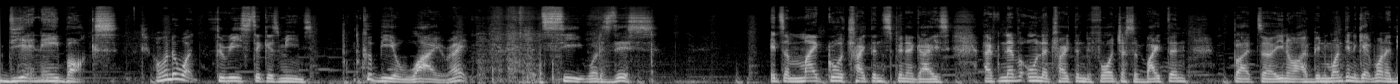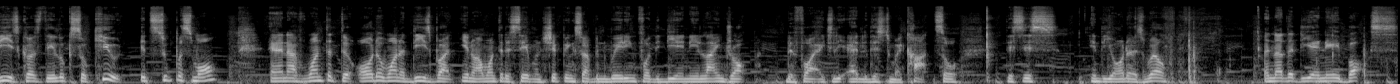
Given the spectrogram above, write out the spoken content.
DNA box. I wonder what three stickers means. It could be a Y, right? Let's see, what is this? It's a micro Triton spinner, guys. I've never owned a Triton before, just a Biton. But, uh, you know, I've been wanting to get one of these because they look so cute. It's super small. And I've wanted to order one of these, but, you know, I wanted to save on shipping. So I've been waiting for the DNA line drop before I actually added this to my cart. So this is in the order as well. Another DNA box.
